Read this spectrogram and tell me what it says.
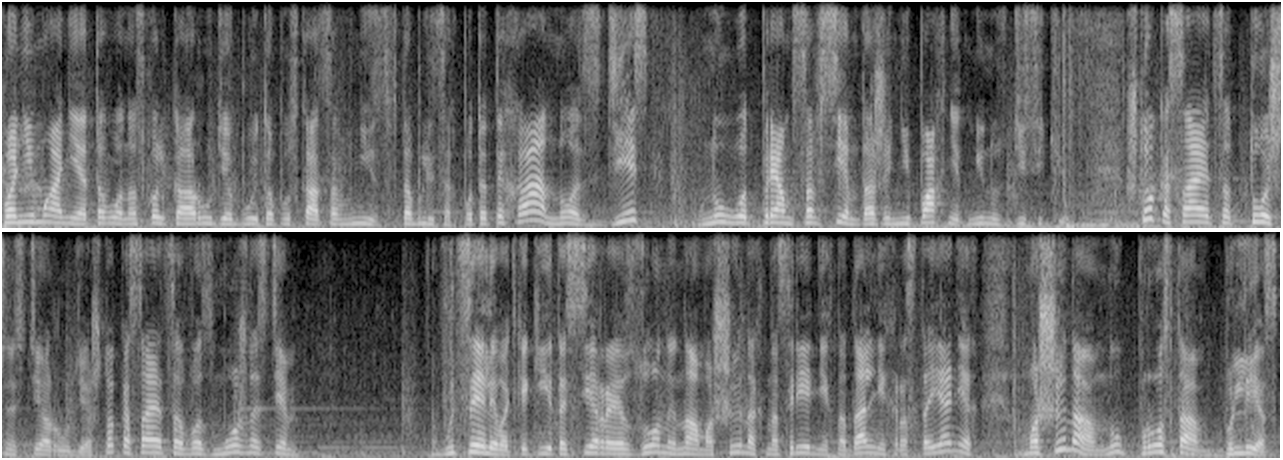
понимание того, насколько орудие будет опускаться вниз в таблицах по ТТХ, но здесь, ну вот прям совсем даже не пахнет минус 10. Что касается точности орудия, что касается возможности выцеливать какие-то серые зоны на машинах на средних, на дальних расстояниях. Машина, ну, просто блеск.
